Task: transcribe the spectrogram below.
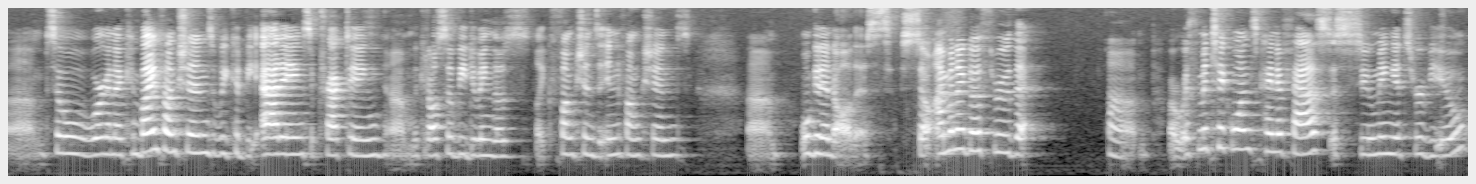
Um, so we're gonna combine functions. We could be adding, subtracting. Um, we could also be doing those like functions in functions. Um, we'll get into all this. So I'm gonna go through the um, arithmetic ones kind of fast, assuming it's review,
